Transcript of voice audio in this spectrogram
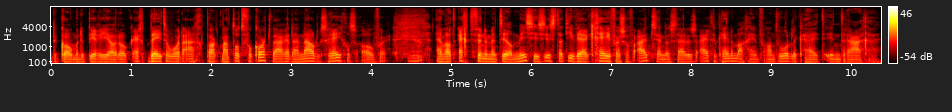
de komende periode ook echt beter worden aangepakt. Maar tot voor kort waren daar nauwelijks regels over. Ja. En wat echt fundamenteel mis is, is dat die werkgevers of uitzenders daar dus eigenlijk helemaal geen verantwoordelijkheid in dragen.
